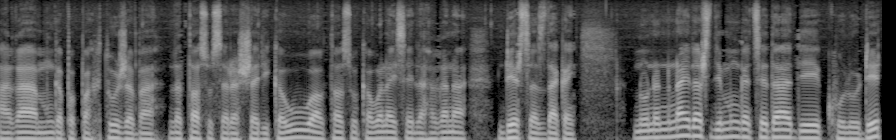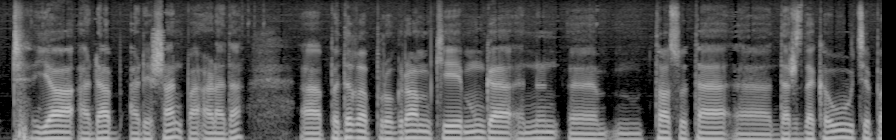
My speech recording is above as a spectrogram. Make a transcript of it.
هغه مونږ په پښتو ژبه له تاسو سره شریکوو او تاسو کولای سئ له هغه نه ډېر څه زده کړئ. نو نننی درس د مونږ چې ده د کولوډیټ یا اډاب اډیشن په اړه ده. په دغه پروګرام کې مونږ نن تاسو ته درزده کوو چې په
